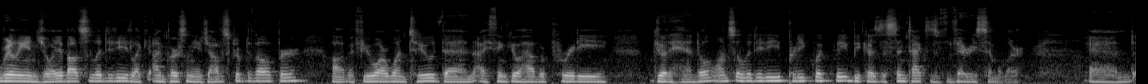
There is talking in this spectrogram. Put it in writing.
really enjoy about Solidity, like I'm personally a JavaScript developer. Um, if you are one too, then I think you'll have a pretty good handle on Solidity pretty quickly because the syntax is very similar. And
